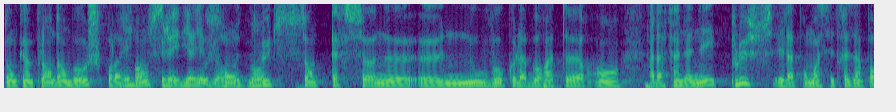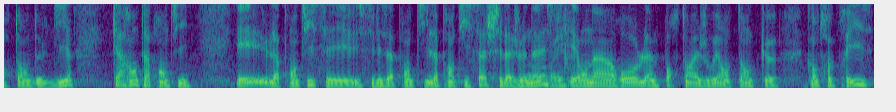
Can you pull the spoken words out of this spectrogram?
donc un plan d'embauche pour la France. j'allais dire, il y a Nous serons plus de 100 personnes, euh, nouveaux collaborateurs en, à la fin de l'année, plus, et là pour moi c'est très important de le dire, 40 apprentis. Et l'apprenti, c'est les apprentis. L'apprentissage, c'est la jeunesse, et on a un rôle important à jouer en tant qu'entreprise.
